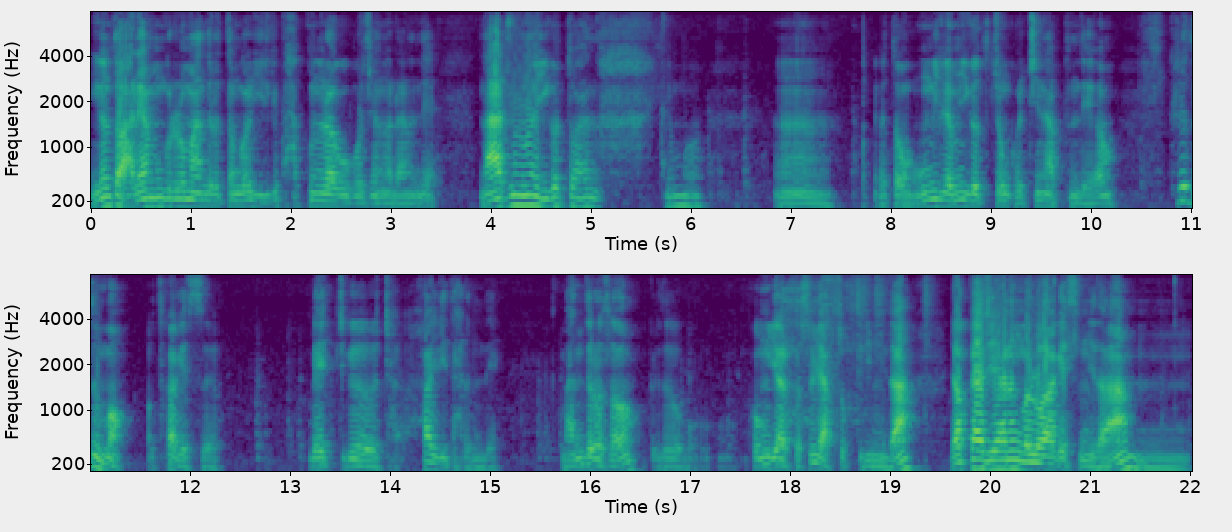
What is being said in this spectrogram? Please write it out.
이건 또 아래 한글로 만들었던 걸 이렇게 바꾸느라고 고생을 하는데 나중에 이것도 한 하, 이거 뭐 어, 이것도 옮기려면 이것도 좀 골치는 아픈데요. 그래도 뭐 어떡하겠어요. 매그 화일이 다른데 만들어서 그래도 공개할 것을 약속드립니다. 여기까지 하는 걸로 하겠습니다. 음,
